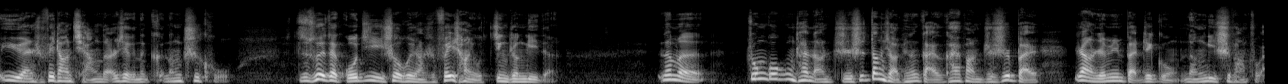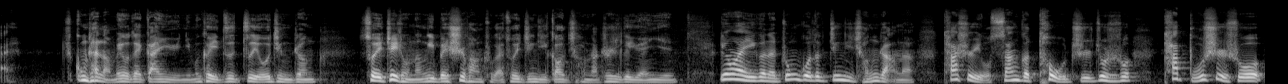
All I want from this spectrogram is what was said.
意愿是非常强的，而且能可能吃苦。之所以在国际社会上是非常有竞争力的。那么，中国共产党只是邓小平的改革开放，只是把让人民把这种能力释放出来，共产党没有在干预，你们可以自自由竞争，所以这种能力被释放出来，所以经济高级成长，这是一个原因。另外一个呢，中国的经济成长呢，它是有三个透支，就是说，它不是说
